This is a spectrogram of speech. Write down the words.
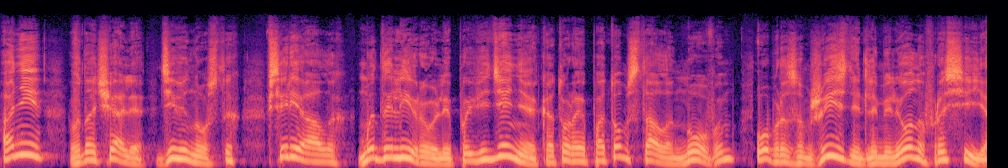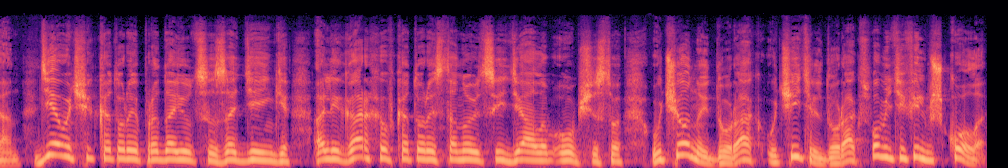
Они в начале 90-х в сериалах моделировали поведение, которое потом стало новым образом жизни для миллионов россиян. Девочек, которые продаются за деньги, олигархов, которые становятся идеалом общества, ученый – дурак, учитель – дурак. Вспомните фильм «Школа».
